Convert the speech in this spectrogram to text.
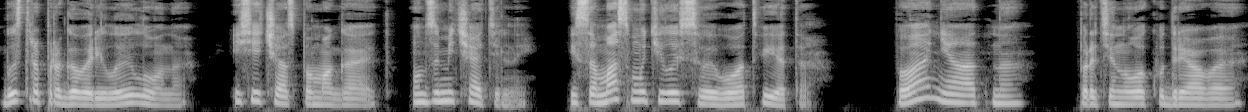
Быстро проговорила Илона. И сейчас помогает. Он замечательный. И сама смутилась своего ответа. «Понятно», – протянула Кудрявая.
